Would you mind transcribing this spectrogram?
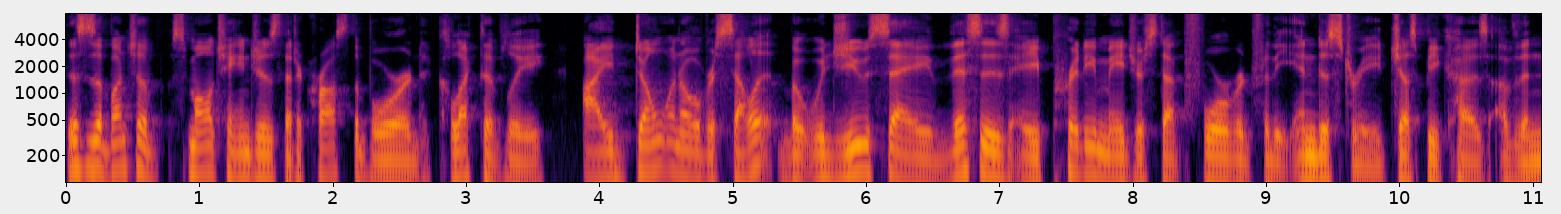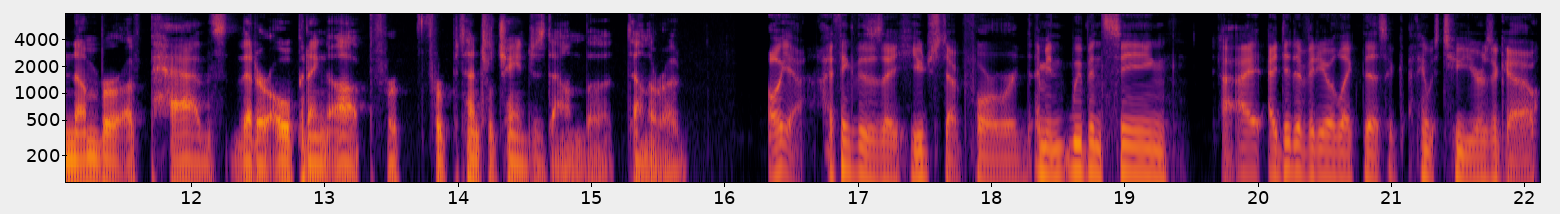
This is a bunch of small changes that across the board collectively I don't want to oversell it, but would you say this is a pretty major step forward for the industry just because of the number of paths that are opening up for for potential changes down the down the road? Oh, yeah. I think this is a huge step forward. I mean, we've been seeing, I, I did a video like this, I think it was two years ago,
